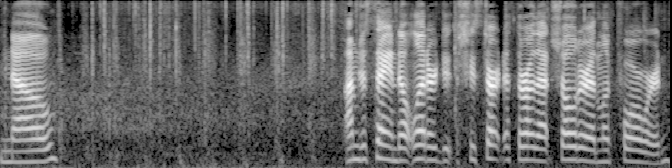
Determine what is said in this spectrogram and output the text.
No. I'm just saying, don't let her do, she's starting to throw that shoulder and look forward.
